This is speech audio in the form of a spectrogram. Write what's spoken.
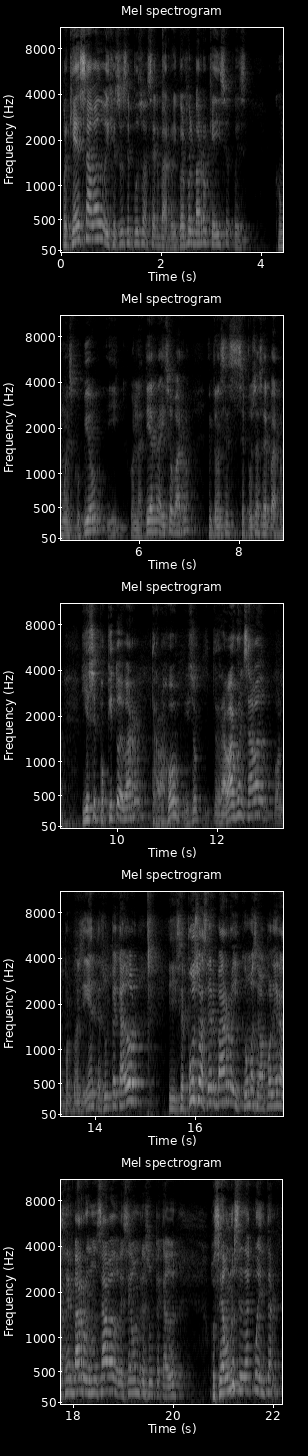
porque es sábado y Jesús se puso a hacer barro. ¿Y cuál fue el barro que hizo? Pues como escupió y con la tierra hizo barro, entonces se puso a hacer barro. Y ese poquito de barro trabajó, hizo trabajo en sábado, por consiguiente es un pecador, y se puso a hacer barro, ¿y cómo se va a poner a hacer barro en un sábado? Ese hombre es un pecador. O sea, uno se da cuenta,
